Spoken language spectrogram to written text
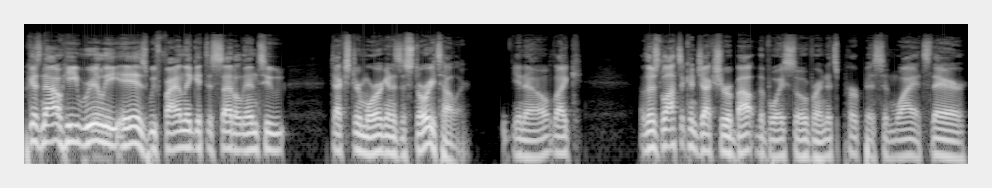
because now he really is. We finally get to settle into Dexter Morgan as a storyteller. You know, like there's lots of conjecture about the voiceover and its purpose and why it's there.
